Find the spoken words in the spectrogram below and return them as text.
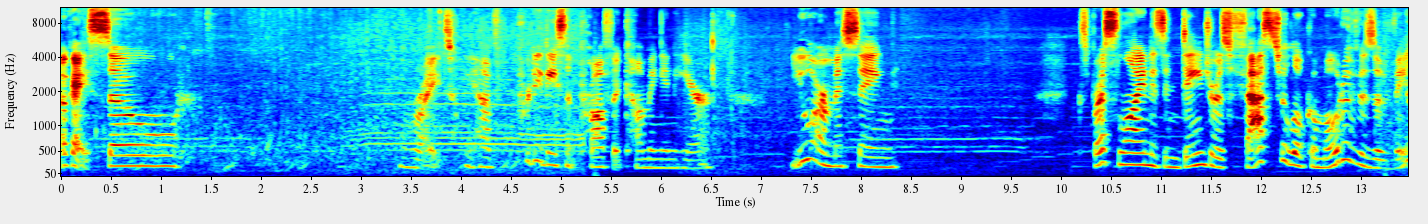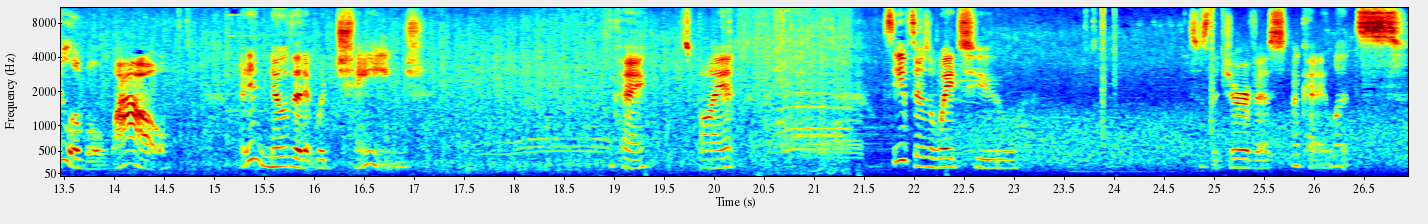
Okay, so... Right, we have pretty decent profit coming in here. You are missing Express line is in danger as faster locomotive is available. Wow. I didn't know that it would change. Okay, let's buy it. Let's see if there's a way to... This is the Jervis. Okay, let's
